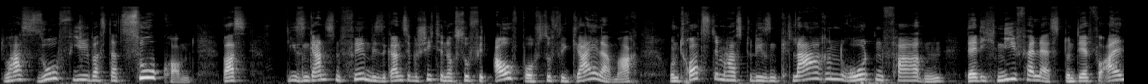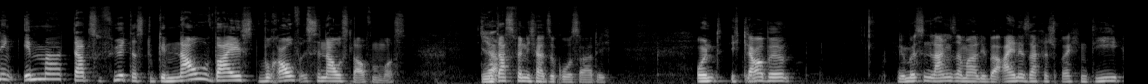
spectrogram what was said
Du hast so viel, was dazu kommt, was diesen ganzen Film, diese ganze Geschichte noch so viel aufbaust, so viel geiler macht und trotzdem hast du diesen klaren roten Faden, der dich nie verlässt und der vor allen Dingen immer dazu führt, dass du genau weißt, worauf es hinauslaufen muss. Ja. Und das finde ich halt so großartig. Und ich glaube, wir müssen langsam mal über eine Sache sprechen, die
